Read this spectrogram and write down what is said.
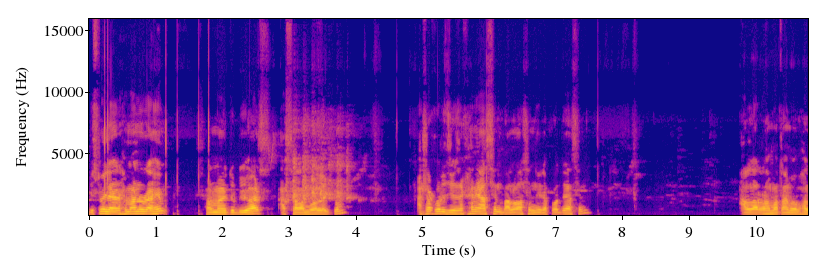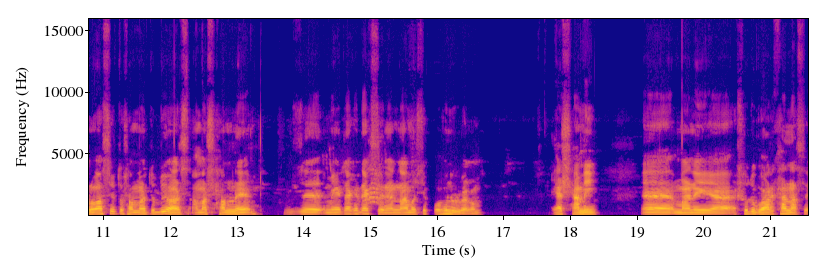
বিসমিল্লাহ রহমানুর রাহিম। সম্মানিত ভিউয়ার্স আসসালামু আলাইকুম। আশা করি যে যেখানে আছেন, ভালো আছেন, নিরাপদে আছেন। আল্লাহর রহমত আমিও ভালো আছি। তো সম্মানিত ভিউয়ার্স আমার সামনে যে মেয়েটাকে দেখছেন, এর নাম হচ্ছে কোহিনুর বেগম। এর স্বামী মানে শুধু ঘরখান আছে,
